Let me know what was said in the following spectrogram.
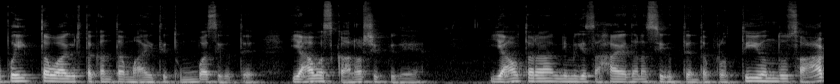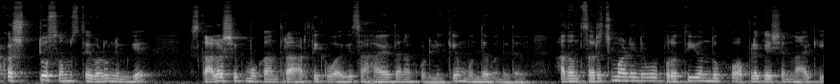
ಉಪಯುಕ್ತವಾಗಿರ್ತಕ್ಕಂಥ ಮಾಹಿತಿ ತುಂಬ ಸಿಗುತ್ತೆ. ಯಾವ ಸ್ಕಾಲರ್ಶಿಪ್ ಇದೆ, ಯಾವ ಥರ ನಿಮಗೆ ಸಹಾಯಧನ ಸಿಗುತ್ತೆ ಅಂತ ಪ್ರತಿಯೊಂದು ಸಾಕಷ್ಟು ಸಂಸ್ಥೆಗಳು ನಿಮಗೆ ಸ್ಕಾಲರ್ಶಿಪ್ ಮುಖಾಂತರ ಆರ್ಥಿಕವಾಗಿ ಸಹಾಯಧನ ಕೊಡಲಿಕ್ಕೆ ಮುಂದೆ ಬಂದಿದ್ದಾವೆ. ಅದನ್ನು ಸರ್ಚ್ ಮಾಡಿ ನೀವು ಪ್ರತಿಯೊಂದಕ್ಕೂ ಅಪ್ಲಿಕೇಶನ್ ಹಾಕಿ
